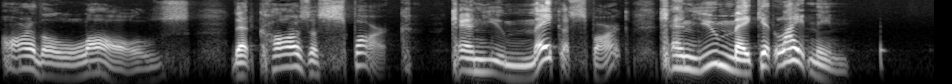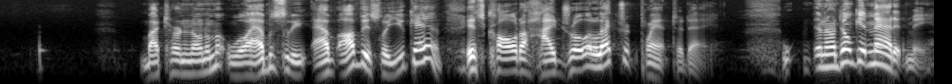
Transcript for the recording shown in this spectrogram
are the laws that cause a spark. Can you make a spark? Can you make it lightning? By turning on them? Well, absolutely, obviously you can. It's called a hydroelectric plant today. And now don't get mad at me.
